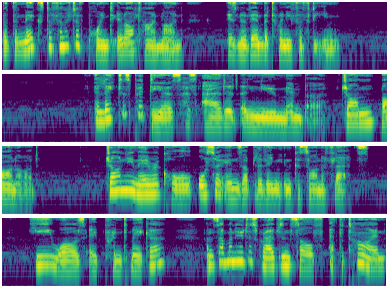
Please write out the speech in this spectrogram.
But the next definitive point in our timeline is November 2015. Electus per Deus has added a new member, John Barnard. John, you may recall, also ends up living in Kasana Flats. He was a printmaker and someone who describes himself at the time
